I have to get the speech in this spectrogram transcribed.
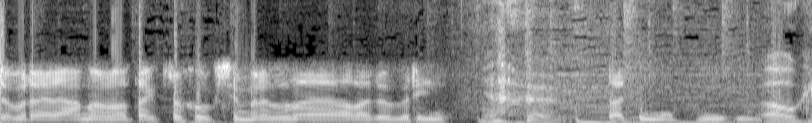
Dobré ráno, no tak trochu přimrzlé, ale dobrý. Zatím. OK.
